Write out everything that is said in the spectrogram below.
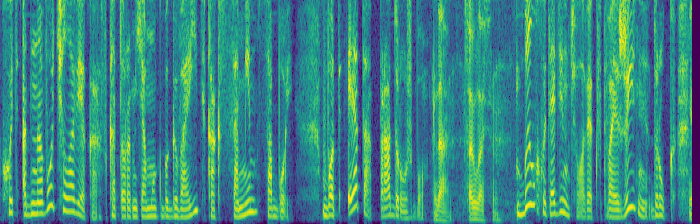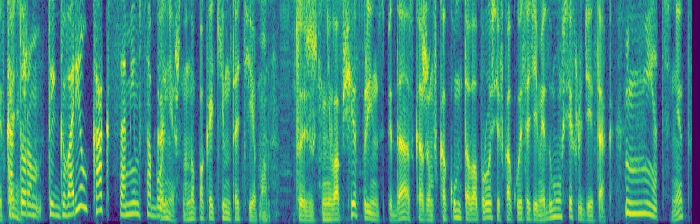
хоть одного человека, с которым я мог бы говорить, как с самим собой. Вот это про дружбу. Да, согласен. Был хоть один человек в твоей жизни, друг, Нет, с которым конечно. ты говорил как с самим собой? Конечно, но по каким-то темам. То есть не вообще, в принципе, да, скажем, в каком-то вопросе, в какой-то теме. Я думаю, у всех людей так. Нет. Нет?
